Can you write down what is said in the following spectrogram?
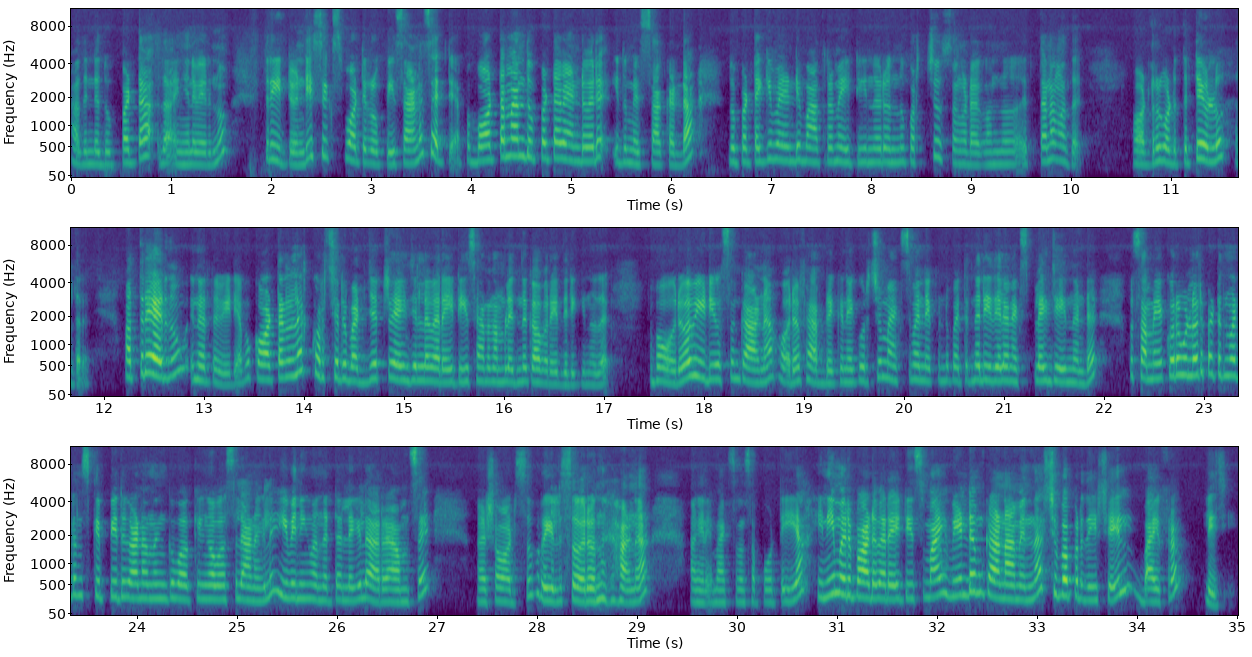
അതിന്റെ ദുപ്പട്ട ഇതാ ഇങ്ങനെ വരുന്നു. ത്രീ ട്വന്റി സിക്സ് ഫോർട്ടി റുപ്പീസാണ് സെറ്റ് അപ്പോൾ ബോട്ടം ആൻഡ് ദുപ്പട്ട വേണ്ടവർ ഇത് മിസ്സാക്കണ്ട ദുപ്പട്ടയ്ക്ക് വേണ്ടി മാത്രം വെയിറ്റ് ചെയ്യുന്നവരൊന്ന് കുറച്ച് ദിവസം കൂടെ ഒന്ന് എത്തണം അത്. ഓർഡർ കൊടുത്തിട്ടേ ഉള്ളൂ. അതെ. അത്രയായിരുന്നു ഇന്നത്തെ വീഡിയോ അപ്പോൾ കോട്ടണിൽ കുറച്ചൊരു ബഡ്ജറ്റ് റേഞ്ചിലുള്ള ആണ് നമ്മൾ ഇന്ന് കവർ ചെയ്തിരിക്കുന്നത്. അപ്പോൾ ഓരോ വീഡിയോസും കാണുക ഓരോ ഫാബ്രിക്കിനെ കുറിച്ചും മാക്സിമം എന്നെ കൊണ്ട് പറ്റുന്ന രീതിയിൽ ഞാൻ എക്സ്പ്ലെയിൻ ചെയ്യുന്നുണ്ട്. അപ്പോൾ സമയക്കുറവുള്ളവർ പെട്ടെന്ന് പെട്ടെന്ന് സ്കിപ്പ് ചെയ്ത് കാണാൻ നിങ്ങൾക്ക് വർക്കിംഗ് അവേഴ്സിലാണെങ്കിൽ ഈവനിങ് വന്നിട്ട് അല്ലെങ്കിൽ ആറാംസെ ഷോർട്സും റീൽസും ഓരോന്ന് കാണുക. അങ്ങനെ മാക്സിമം സപ്പോർട്ട് ചെയ്യുക. ഇനിയും ഒരുപാട് വെറൈറ്റീസുമായി വീണ്ടും കാണാമെന്ന ശുഭപ്രതീക്ഷയിൽ. Bye from Liji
